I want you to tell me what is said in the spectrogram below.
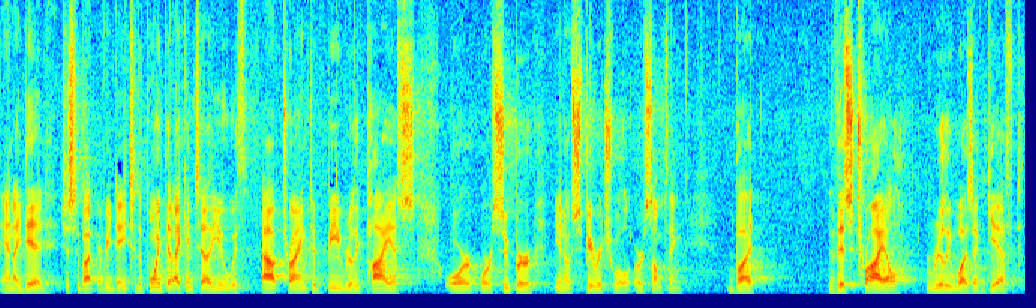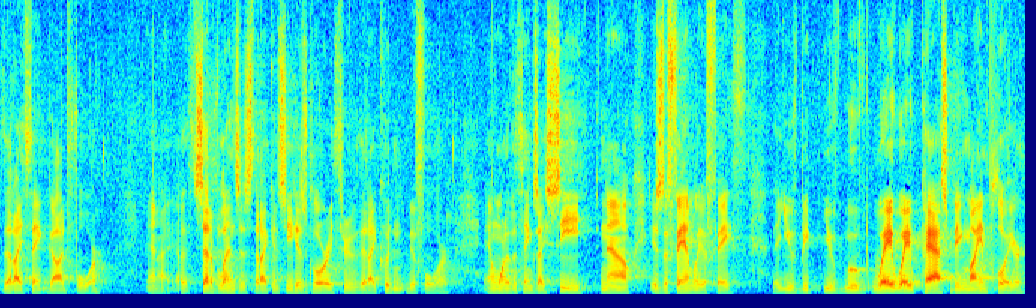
And I did just about every day to the point that I can tell you without trying to be really pious or, or super, you know, spiritual or something. But this trial really was a gift that I thank God for. And I, a set of lenses that I can see His glory through that I couldn't before. And one of the things I see now is the family of faith that you've, be, you've moved way, way past being my employer,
